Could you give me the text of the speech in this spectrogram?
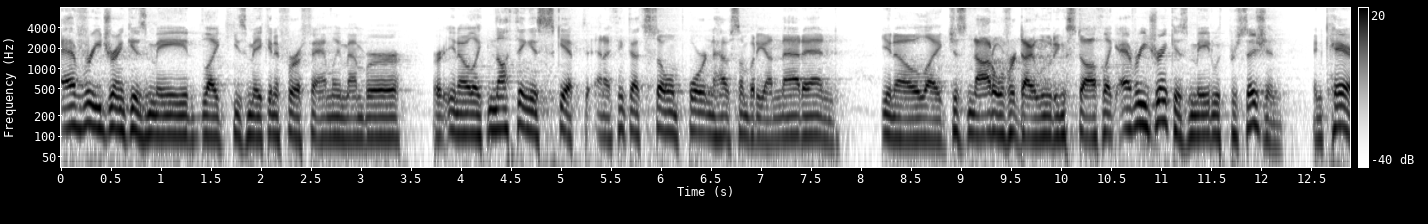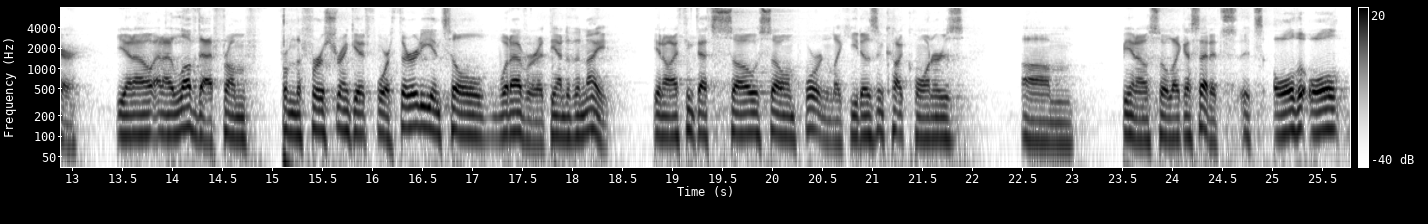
every drink is made like he's making it for a family member, or you know, like nothing is skipped. And I think that's so important to have somebody on that end. You know, like just not over diluting stuff. Like every drink is made with precision and care. You know, and I love that from from the first drink at 4:30 until whatever at the end of the night. You know, I think that's so so important. Like he doesn't cut corners. Um, you know, so like I said, it's it's all the all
